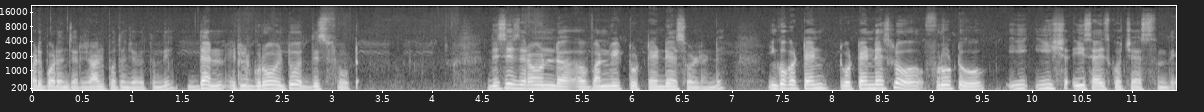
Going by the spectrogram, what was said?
పడిపోవడం జరిగి రాలిపోవడం జరుగుతుంది. Then it will grow into this fruit. This is around one week to ten days old అండి. ఇంకొక టెన్ టు టెన్ డేస్లో ఫ్రూట్ ఈ ఈ ఈ సైజ్కి వచ్చేస్తుంది.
